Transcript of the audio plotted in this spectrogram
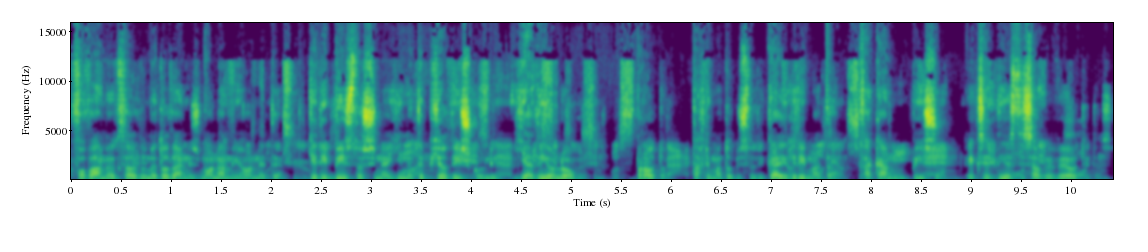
Φοβάμαι ότι θα δούμε το δανεισμό να μειώνεται και την πίστοση να γίνεται πιο δύσκολη για δύο λόγους. Πρώτον, τα χρηματοπιστωτικά ιδρύματα θα κάνουν πίσω εξαιτίας της αβεβαιότητας.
